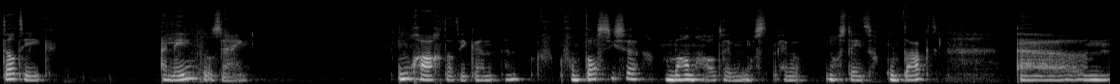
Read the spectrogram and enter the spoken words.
dat ik alleen wil zijn. Ongeacht dat ik een, een fantastische man had, we hebben nog, we hebben nog steeds contact. Uh,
